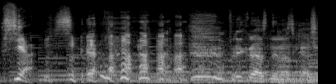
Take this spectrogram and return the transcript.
Все. Прекрасный рассказ.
